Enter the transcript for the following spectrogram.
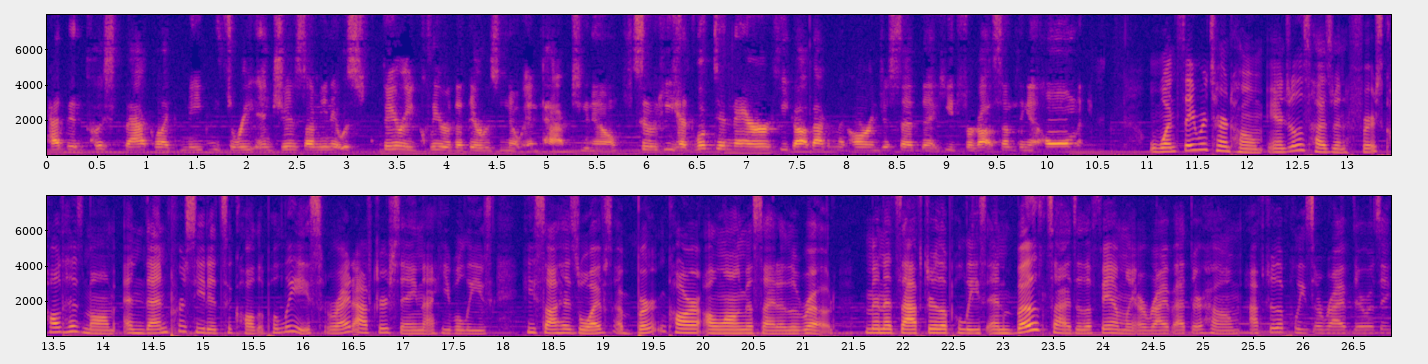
had been pushed back like maybe three inches. I mean, it was very clear that there was no impact, you know? So he had looked in there, he got back in the car and just said that he'd forgot something at home. Once they returned home, Angela's husband first called his mom and then proceeded to call the police right after saying that he believes he saw his wife's burnt car along the side of the road. Minutes after the police and both sides of the family arrive at their home, after the police arrived, there was a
